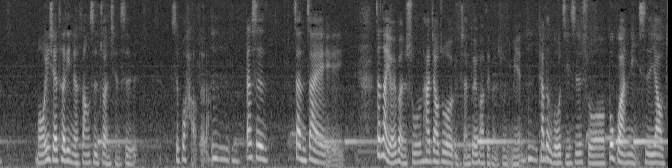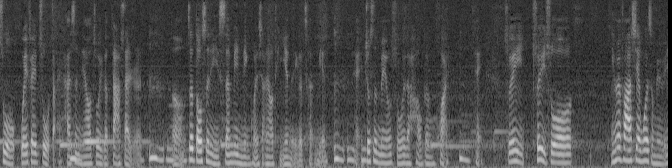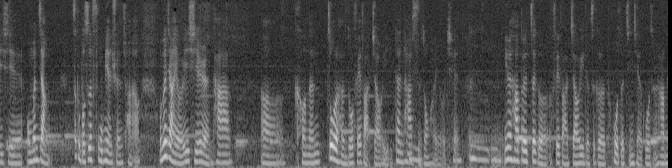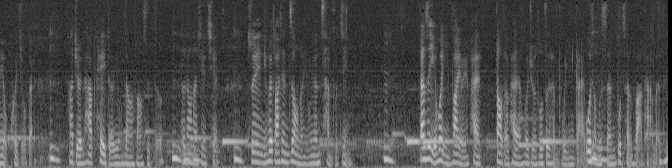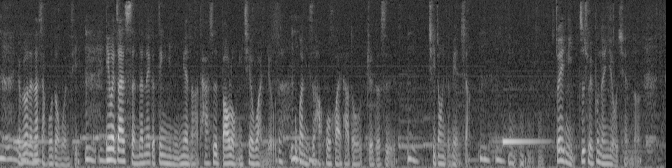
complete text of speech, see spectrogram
某一些特定的方式赚钱是。是不好的啦，嗯嗯嗯。但是站在站在有一本书，它叫做《与神对话》这本书里面，嗯，它的逻辑是说，不管你是要做为非作歹，还是你要做一个大善人，嗯嗯，这都是你生命灵魂想要体验的一个层面，嗯嗯，嘿，就是没有所谓的好跟坏，嗯。嘿，所以所以说你会发现，为什么有一些我们讲这个不是负面宣传啊，我们讲有一些人他。呃，可能做了很多非法交易，但他始终很有钱。嗯嗯，嗯，因为他对这个非法交易的这个获得金钱的过程，他没有愧疚感。嗯，他觉得他配得用这样的方式得，嗯，得到那些钱。嗯，所以你会发现这种人永远惨不尽。嗯，但是也会引发有一派。道德派人会觉得说这个很不应该，为什么神不惩罚他们？嗯、有没有人在想过这种问题？嗯嗯、因为在神的那个定义里面呢、啊，他是包容一切万有的，不管你是好或坏，他都觉得是嗯其中一个面向。嗯嗯嗯嗯嗯，所以你之所以不能有钱呢？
